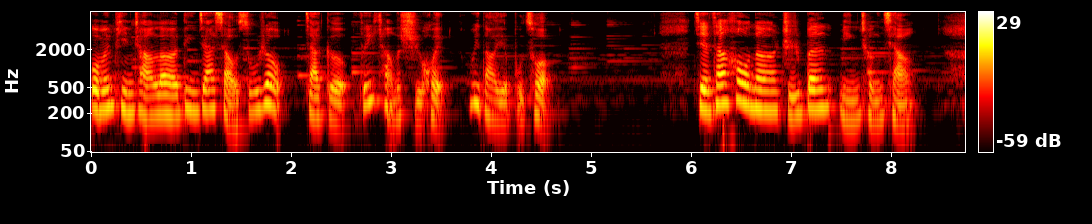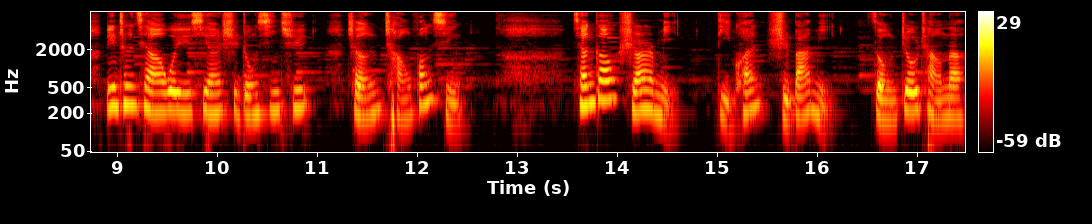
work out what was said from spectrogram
我们品尝了定家小酥肉，价格非常的实惠，味道也不错。简餐后呢，直奔明城墙。明城墙位于西安市中心区，呈长方形，墙高十二米。底宽十八米，总周长呢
